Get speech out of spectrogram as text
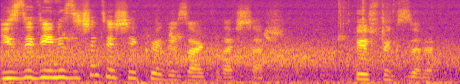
İzlediğiniz için teşekkür ederiz arkadaşlar. Görüşmek üzere.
